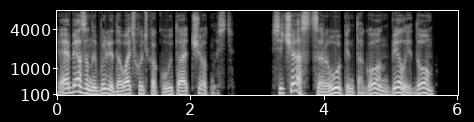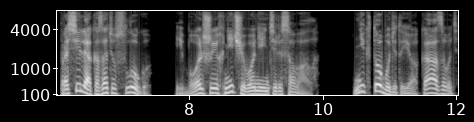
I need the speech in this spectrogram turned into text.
и обязаны были давать хоть какую-то отчетность. Сейчас ЦРУ, Пентагон, Белый дом просили оказать услугу, и больше их ничего не интересовало. Никто будет ее оказывать,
